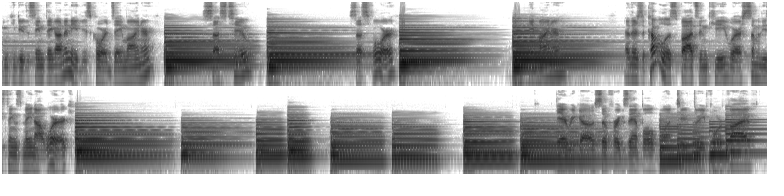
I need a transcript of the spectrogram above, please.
And we can do the same thing on any of these chords. A minor, sus2, sus4, A minor. Now there's a couple of spots in key where some of these things may not work. There we go. So for example, 1, 2, 3, 4, 5.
